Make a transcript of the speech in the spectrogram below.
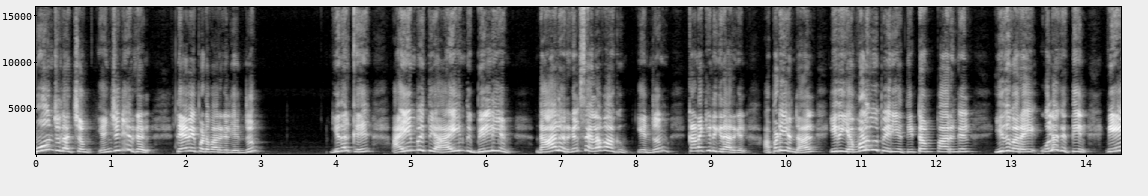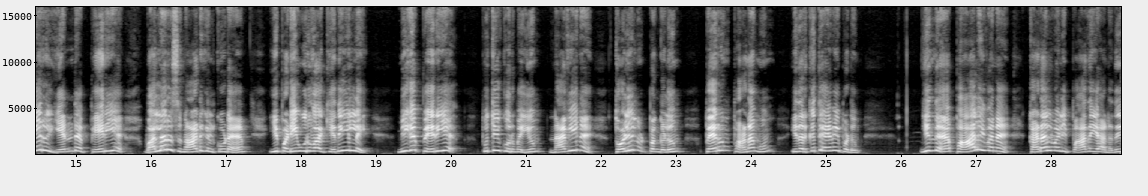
மூன்று லட்சம் என்ஜினியர்கள் தேவைப்படுவார்கள் என்றும் இதற்கு ஐம்பத்தி ஐந்து பில்லியன் டாலர்கள் செலவாகும் என்றும் கணக்கிடுகிறார்கள். அப்படியென்றால் இது எவ்வளவு பெரிய திட்டம் பாருங்கள். இதுவரை உலகத்தில் வேறு எந்த பெரிய வல்லரசு நாடுகள் கூட இப்படி உருவாக்கியது இல்லை. மிக பெரிய புத்தி கூர்மையும் நவீன தொழில்நுட்பங்களும் பெரும் பணமும் இதற்கு தேவைப்படும். இந்த பாலைவன கடல்வழி பாதையானது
